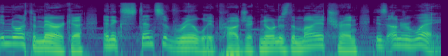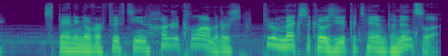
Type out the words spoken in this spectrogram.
In North America, an extensive railway project known as the Maya Tren is underway Spanning over 1,500 kilometers through Mexico's Yucatan Peninsula,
